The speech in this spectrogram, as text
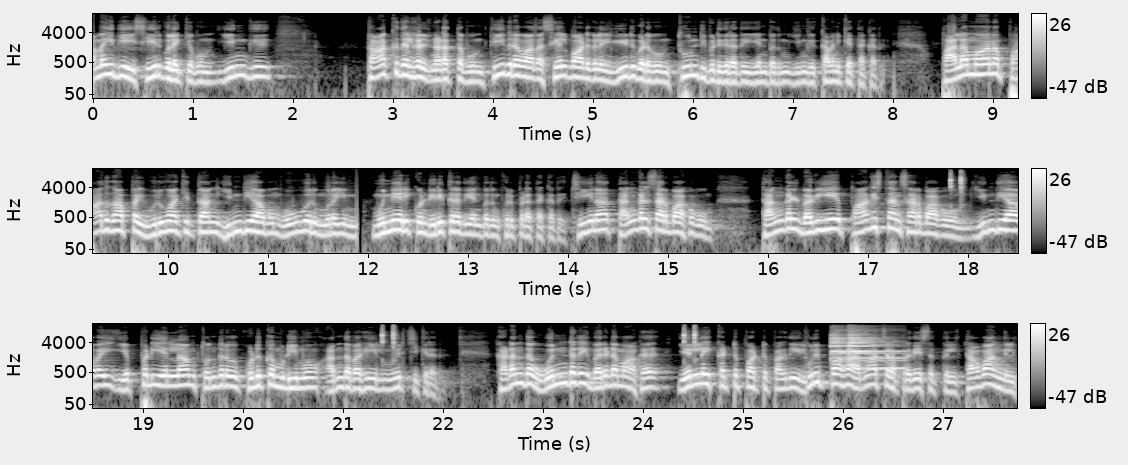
அமைதியை சீர்குலைக்கவும் இங்கு தாக்குதல்கள் நடத்தவும் தீவிரவாத செயல்பாடுகளில் ஈடுபடவும் தூண்டிவிடுகிறது என்பதும் இங்கு கவனிக்கத்தக்கது. பலமான பாதுகாப்பை உருவாக்கித்தான் இந்தியாவும் ஒவ்வொரு முறையும் முன்னேறி கொண்டு இருக்கிறது என்பதும் குறிப்பிடத்தக்கது. சீனா தங்கள் சார்பாகவும் தங்கள் வழியே பாகிஸ்தான் சார்பாகவும் இந்தியாவை எப்படியெல்லாம் தொந்தரவு கொடுக்க முடியுமோ அந்த வகையில் முயற்சிக்கிறது. கடந்த ஒன்றரை வருடமாக எல்லை கட்டுப்பாட்டு பகுதியில் குறிப்பாக அருணாச்சல பிரதேசத்தில் தவாங்கில்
